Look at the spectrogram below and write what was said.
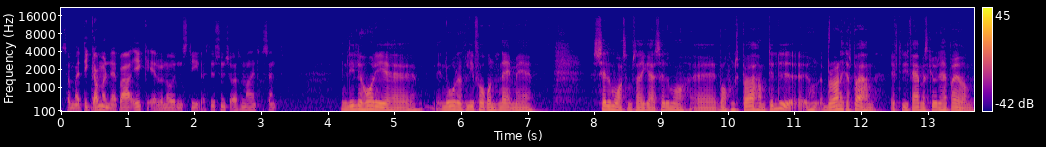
Som at det gør man da bare ikke, eller noget i den stil. Altså, det synes jeg også er meget interessant. En lille hurtig øh, note, for lige for at runde den af med selvmord, som så ikke er selvmord, øh, hvor hun spørger ham, det lyder, øh, hun, Veronica spørger ham, efter de er færdige med at skrive det her brev om,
